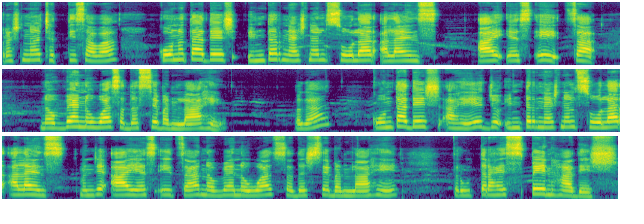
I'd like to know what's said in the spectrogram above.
प्रश्न छत्तीसावा कोणता देश international solar alliance I S एचा नव्याण्णवा सदस्य बनला आहे? बघा कोणता देश आहे जो इंटरनॅशनल सोलार अलायन्स म्हणजे आय एस एचा नव्याण्णवा सदस्य बनला आहे? तर उत्तर आहे स्पेन हा देश.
